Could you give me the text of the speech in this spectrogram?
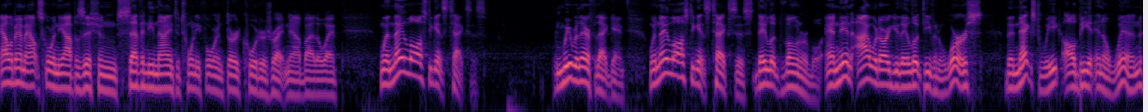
Alabama outscoring the opposition 79 to 24 in third quarters right now, by the way. When they lost against Texas, and we were there for that game. When they lost against Texas, they looked vulnerable. And then I would argue they looked even worse the next week, albeit in a win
